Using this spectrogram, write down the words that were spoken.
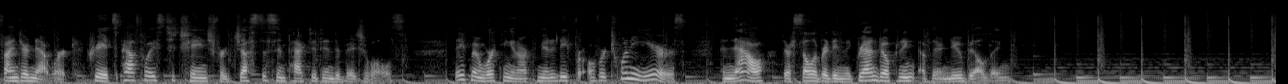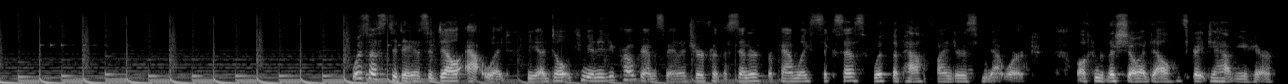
The Pathfinder Network creates pathways to change for justice impacted individuals. They've been working in our community for over 20 years, and now they're celebrating the grand opening of their new building. With us today is Adele Atwood, the Adult Community Programs Manager for the Center for Family Success with the Pathfinders Network. Welcome to the show, Adele. It's great to have you here.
